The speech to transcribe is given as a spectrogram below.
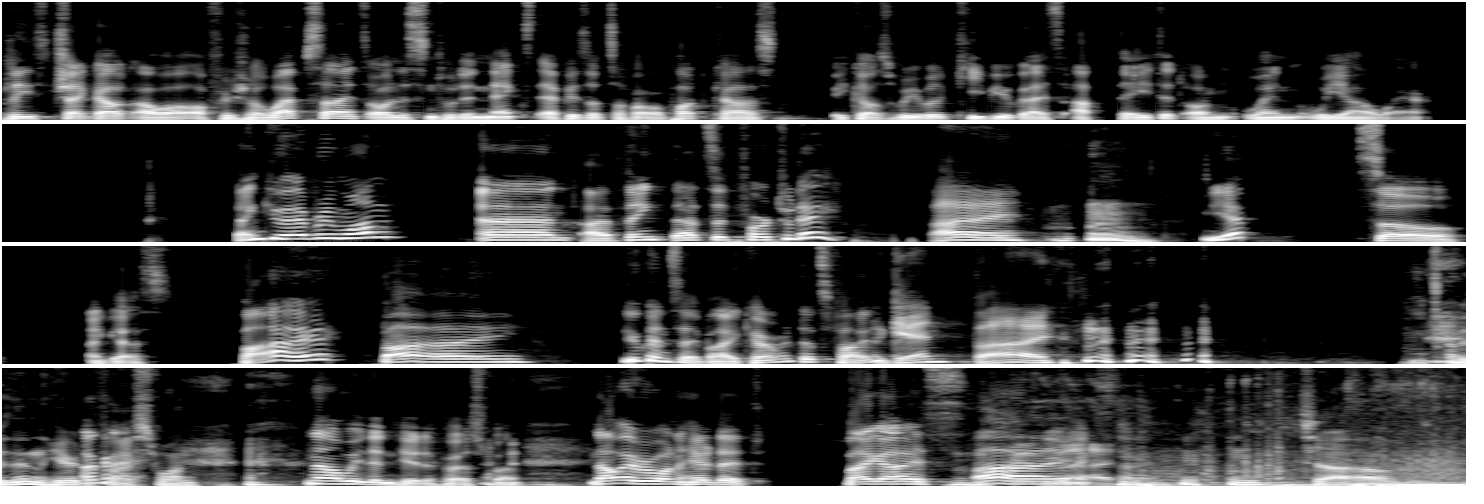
please check out our official websites or listen to the next episodes of our podcast because we will keep you guys updated on when we are where. Thank you, everyone. And I think that's it for today. Bye. Yep. So, I guess, bye. Bye. You can say bye, Kermit. That's fine. Again, bye. I didn't hear the Okay. first one. No, we didn't hear the first one. now everyone heard it. Bye, guys. Bye. See you next time. Ciao.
